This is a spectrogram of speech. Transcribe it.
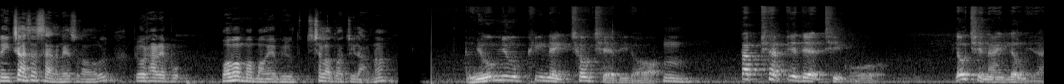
နှိမ်ချဆက်ဆံတယ်လဲဆိုတော့ပြောထားတဲ့ဘောမမောင်မောင်ရဲ့ဗီဒီယိုတစ်ချက်လောက်သွားကြည့်လောက်နော်အမျိုးမျိုးဖိနှိပ်ချုပ်ချယ်ပြီးတော့อืมတပ်ဖြတ်ပစ်တဲ့အထိကိုလှုပ်ချင်တိုင်းလှုပ်နေတာ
